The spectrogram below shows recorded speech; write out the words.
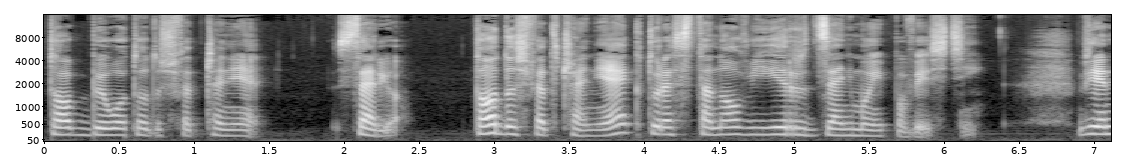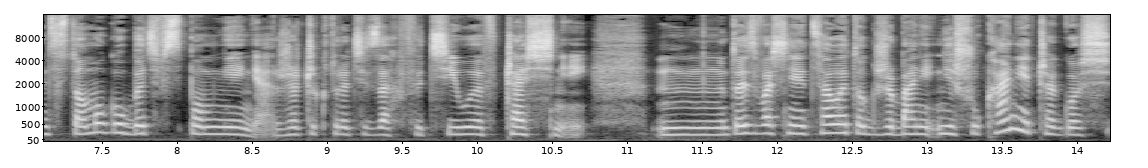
To było to doświadczenie serio. To doświadczenie, które stanowi rdzeń mojej powieści. Więc to mogą być wspomnienia, rzeczy, które cię zachwyciły wcześniej. Mm, to jest właśnie całe to grzebanie, nie szukanie czegoś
